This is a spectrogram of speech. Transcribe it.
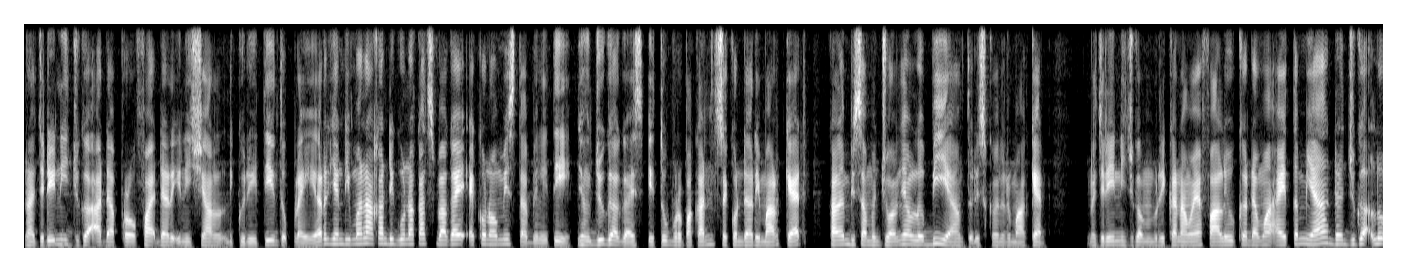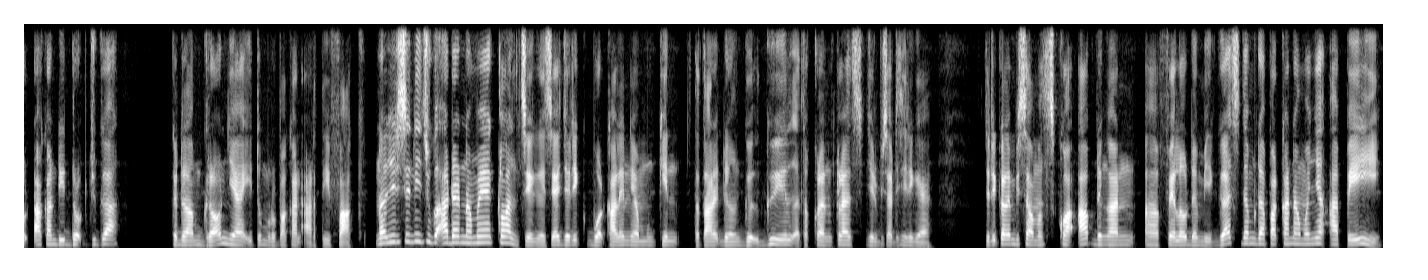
Nah jadi ini juga ada provide dari initial liquidity untuk player yang di mana akan digunakan sebagai economy stability. Yang juga guys itu merupakan secondary market, kalian bisa menjualnya lebih ya untuk di secondary market. Nah jadi ini juga memberikan namanya value ke nama itemnya dan juga loot akan di drop juga ke dalam groundnya itu merupakan artifak. Nah di sini juga ada namanya clans ya guys ya. Jadi buat kalian yang mungkin tertarik dengan guild-guild atau clan-clans jadi bisa di sini ya. Jadi kalian bisa men-squad up dengan uh, fellow demigods dan mendapatkan namanya API.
